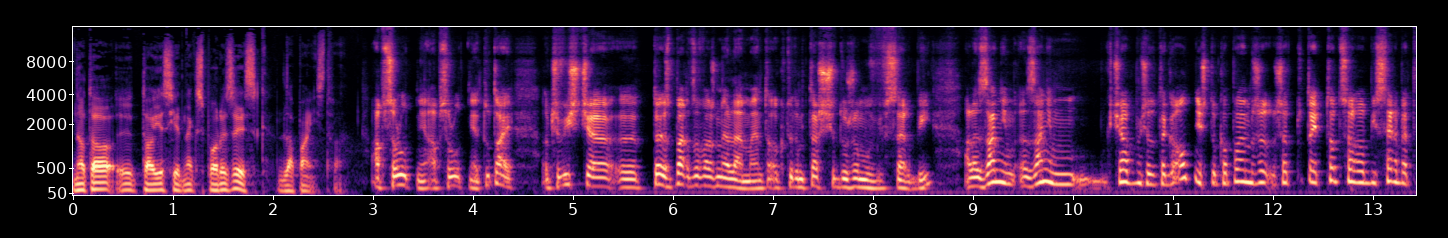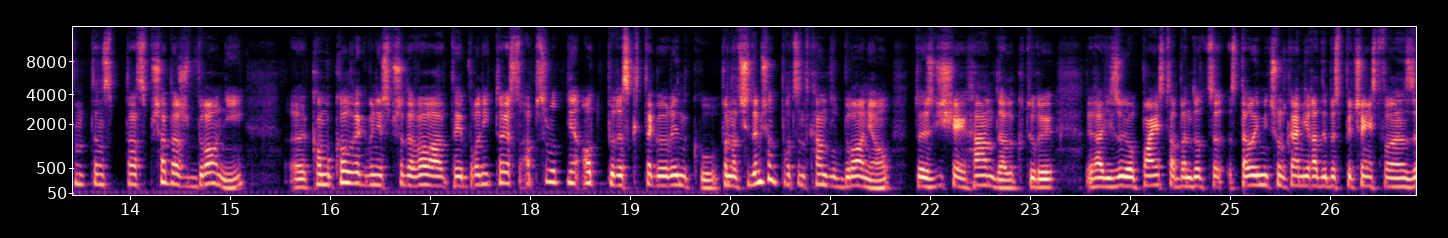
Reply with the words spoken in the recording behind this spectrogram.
no to y, to jest jednak spory zysk dla państwa. Absolutnie, absolutnie. Tutaj oczywiście y, to jest bardzo ważny element, o którym też się dużo mówi w Serbii, ale zanim, zanim chciałbym się do tego odnieść, tylko powiem, że, że tutaj to, co robi Serbia, ten, ten, ta sprzedaż broni, komukolwiek by nie sprzedawała tej broni, to jest absolutnie odprysk tego rynku. Ponad 70% handlu bronią to jest dzisiaj handel, który realizują państwa będące stałymi członkami Rady Bezpieczeństwa ONZ,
